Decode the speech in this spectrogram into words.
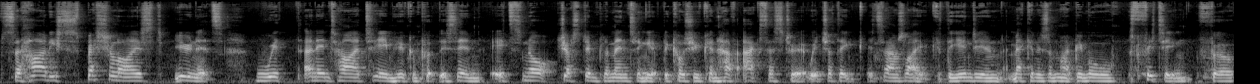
so highly specialised units with an entire team who can put this in. It's not just implementing it because you can have access to it, which I think it sounds like the Indian mechanism might be more fitting for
